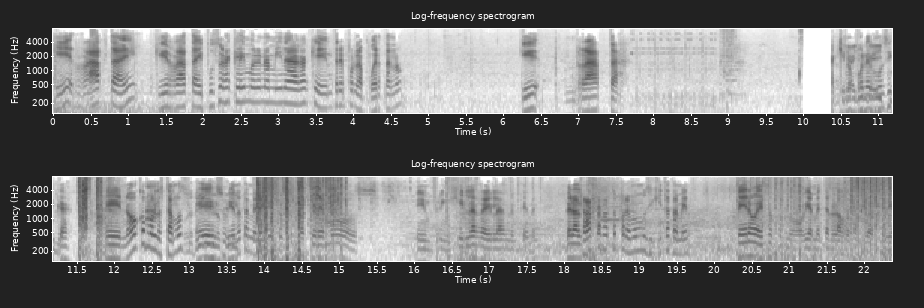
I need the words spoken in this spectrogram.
Qué rata, eh. Qué rata. Y puso una Claymore y una mina. Haga que entre por la puerta, ¿no? Qué rata. Aquí Aquí no vehículo. música. Eh, no, como lo estamos eh, subiendo también a YouTube, pues no queremos infringir las reglas, ¿me entiendes? Pero al rato, al rato ponemos musiquita también. Pero eso, pues no, obviamente no lo vamos a poder subir.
